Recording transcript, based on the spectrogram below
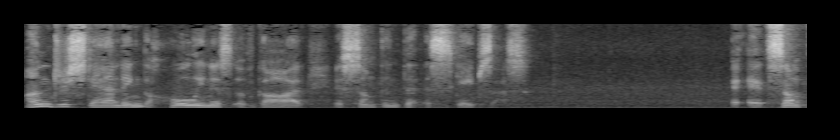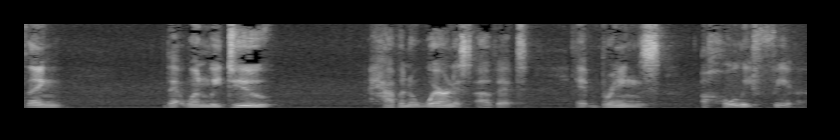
understanding the holiness of God is something that escapes us. It's something that when we do have an awareness of it, it brings a holy fear.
